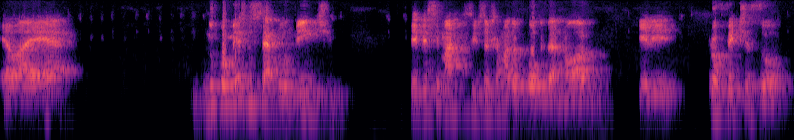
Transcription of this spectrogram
ela é. No começo do século XX, teve esse marxista chamado Bogdanov, que ele profetizou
